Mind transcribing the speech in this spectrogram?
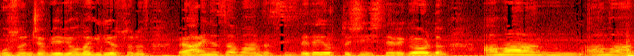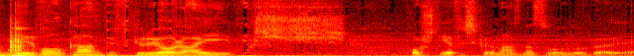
uzunca bir yola gidiyorsunuz. Ve aynı zamanda sizde de yurt dışı işleri gördüm. Aman aman bir volkan püskürüyor. Ay fış, hoş diye fışkırmaz. Nasıl olur böyle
